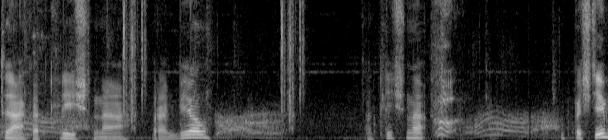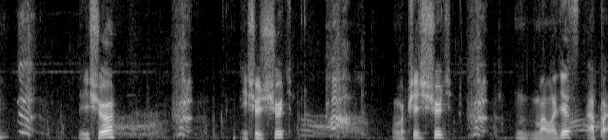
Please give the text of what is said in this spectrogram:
Так, отлично. Пробел. Отлично. Почти. Еще. Еще чуть-чуть. Вообще чуть-чуть. Молодец. Апа.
